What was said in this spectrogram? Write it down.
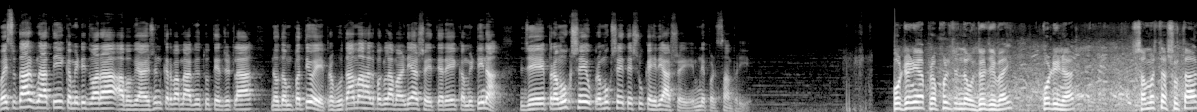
વૈસુતાર જ્ઞાતિ કમિટી દ્વારા આ ભવ્ય આયોજન કરવામાં આવ્યું હતું. તેર જેટલા નવ દંપતીઓએ પ્રભુતામાં હાલ પગલાં માંડ્યા છે. ત્યારે કમિટીના જે પ્રમુખ છે, ઉપપ્રમુખ છે તે શું કહી રહ્યા છે એમને પણ સાંભળીએ. કોઢણિયા પ્રફુલ્લચંદ્ર ઉદ્ધવજીભાઈ, કોડીનાર. સમસ્ત સુતાર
